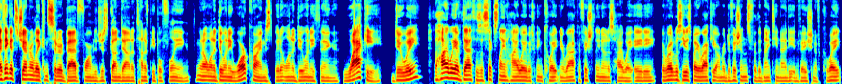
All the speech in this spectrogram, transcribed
I think it's generally considered bad form to just gun down a ton of people fleeing. We don't want to do any war crimes. We don't want to do anything wacky, do we? The Highway of Death is a six lane highway between Kuwait and Iraq, officially known as Highway 80. The road was used by Iraqi armored divisions for the 1990 invasion of Kuwait,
